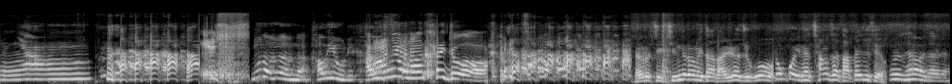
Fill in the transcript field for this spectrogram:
안녕 누나, 누나, 누나. 가위 우리 가위. 아니야 난 칼이 좋아 자 그렇지 지느러미 다 날려주고 똥꼬 있는 창자 다 빼주세요 누나, 잠깐만, 잠깐만.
